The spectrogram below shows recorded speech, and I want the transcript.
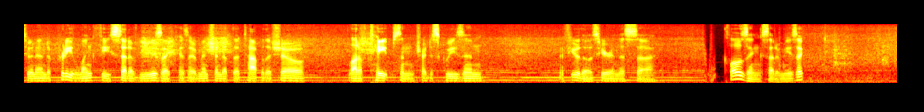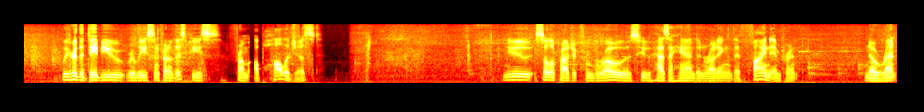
to an end a pretty lengthy set of music, as I mentioned at the top of the show. A lot of tapes, and tried to squeeze in a few of those here in this uh, closing set of music. We heard the debut release in front of this piece from Apologist. New solo project from Rose, who has a hand in running the fine imprint No Rent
